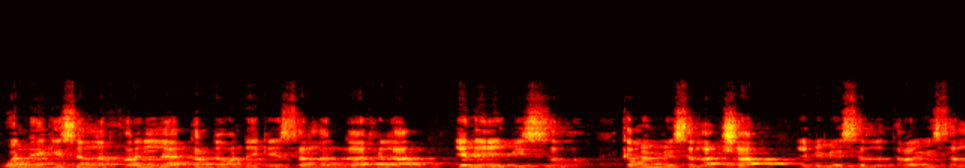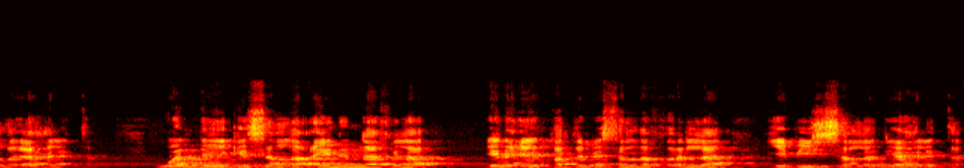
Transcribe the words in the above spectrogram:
wanda yake sallar farilla tar da wanda yake sallar nafila yana iya bi sallah. Kamar mai sallar isha ya bi mai sallar tarawih sallah ya halitta. Wanda yake sallar ainin nafila yana iya mai sallar farilla ya bi shi sallar ya halitta.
